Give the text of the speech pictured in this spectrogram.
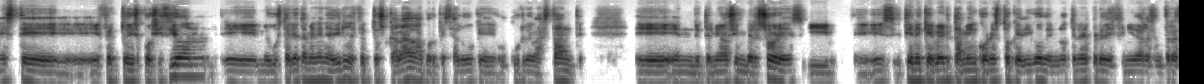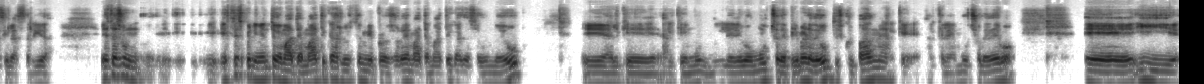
este efecto de disposición, eh, me gustaría también añadir el efecto escalada, porque es algo que ocurre bastante eh, en determinados inversores y tiene que ver también con esto que digo de no tener predefinidas las entradas y las salidas. Este, es un, este experimento de matemáticas lo hizo mi profesor de matemáticas de segundo de UP, al, que, al que le debo mucho, de primero de UP, disculpadme, al que, al que mucho le debo. y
